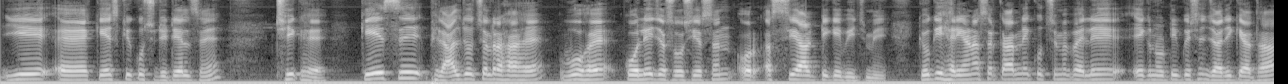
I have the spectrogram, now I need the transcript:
ये ए, केस की कुछ डिटेल्स हैं। ठीक है केस फ़िलहाल जो चल रहा है वो है कॉलेज एसोसिएशन और एससीआरटी के बीच में। क्योंकि हरियाणा सरकार ने कुछ समय पहले एक नोटिफिकेशन जारी किया था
